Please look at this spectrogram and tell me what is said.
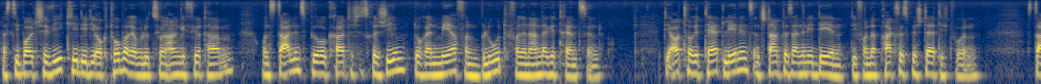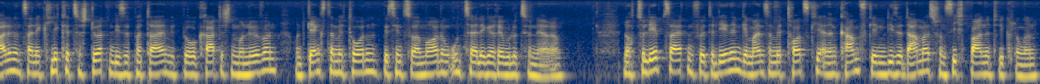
dass die Bolschewiki, die die Oktoberrevolution angeführt haben, und Stalins bürokratisches Regime durch ein Meer von Blut voneinander getrennt sind. Die Autorität Lenins entstammte seinen Ideen, die von der Praxis bestätigt wurden. Stalin und seine Clique zerstörten diese Partei mit bürokratischen Manövern und Gangstermethoden bis hin zur Ermordung unzähliger Revolutionäre. Noch zu Lebzeiten führte Lenin gemeinsam mit Trotzki einen Kampf gegen diese damals schon sichtbaren Entwicklungen.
